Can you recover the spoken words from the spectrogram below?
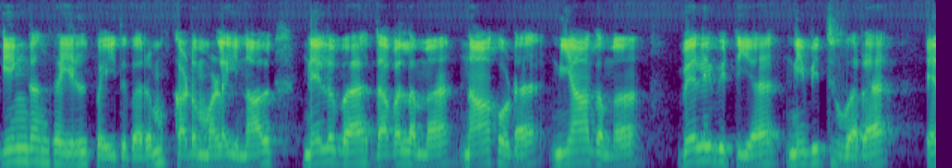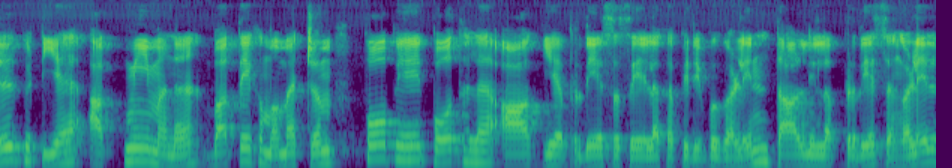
கிங்கங்கையில் பெய்து வரும் கடும் மழையினால் நெலுவ தவலம நாகொட நியாகம வெளிவிட்டிய நிவித்துவர எல்பிட்டிய அக்மீமன பத்தேகம மற்றும் போபே போத்தல ஆகிய பிரதேச செயலக பிரிவுகளின் தாழ்நில பிரதேசங்களில்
